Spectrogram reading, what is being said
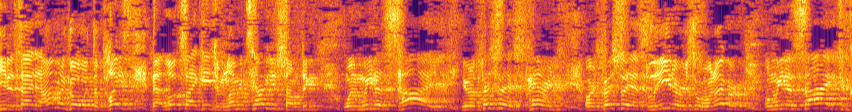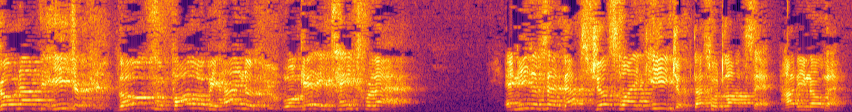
he decided, I'm going to go with the place that looks like Egypt. Let me tell you something. When we decide, you know, especially as parents or especially as leaders or whatever, when we decide to go down to Egypt, those who follow behind us will get a taste for that. And he just said, that's just like Egypt. That's what Lot said. How do you know that?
